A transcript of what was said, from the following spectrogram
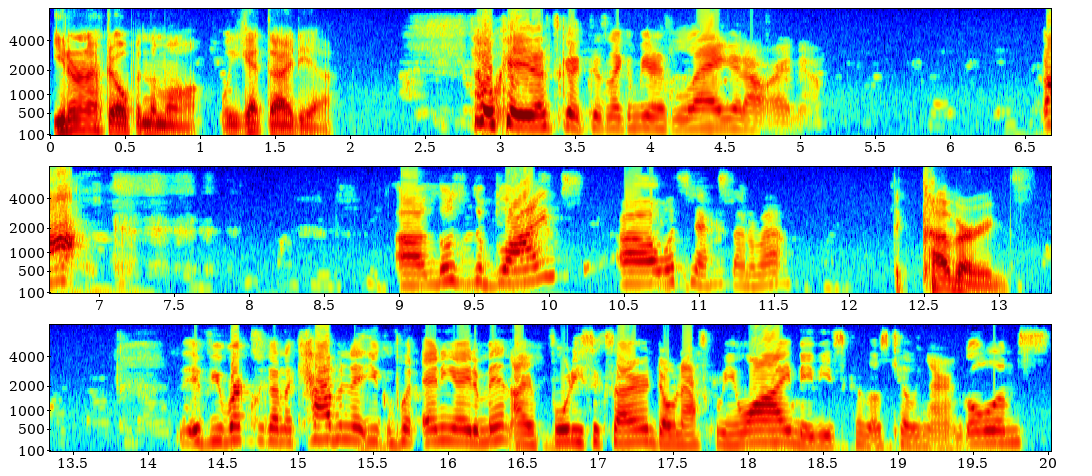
You don't have to open them all. We get the idea. Okay, that's good because my computer's lagging out right now. Ah! Um, those are the blinds. Uh, what's next, Dinomatt? The cupboards. If you right click on a cabinet, you can put any item in. I have 46 iron. Don't ask me why. Maybe it's because I was killing iron golems.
